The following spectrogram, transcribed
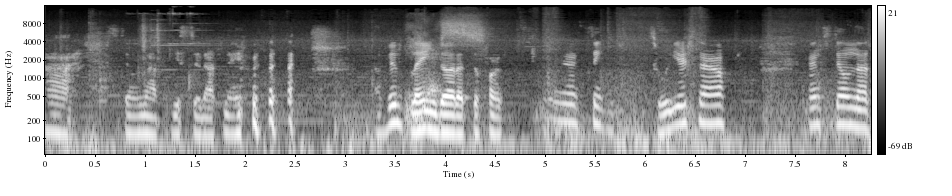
Ah, still not used to that name. I've been playing Dota 2 for I think two years now, and still not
